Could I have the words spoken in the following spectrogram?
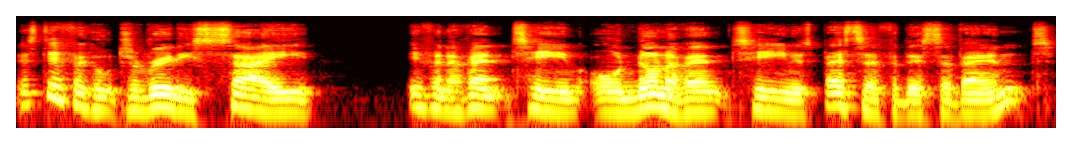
it's difficult to really say if an event team or non event team is better for this event.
